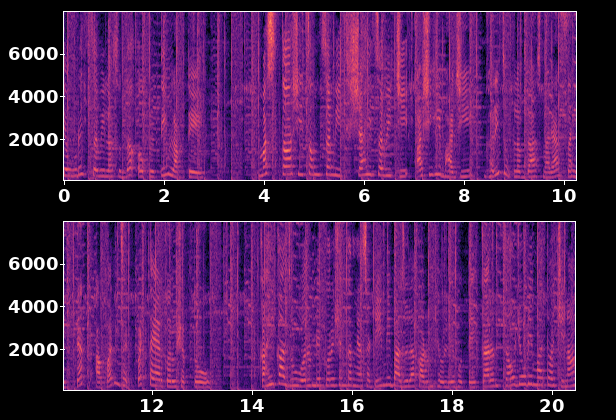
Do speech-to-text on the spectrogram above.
तेवढीच चवीला सुद्धा अप्रतिम लागते. मस्त अशी चमचमीत शाही चवीची अशी ही भाजी घरीच उपलब्ध असणाऱ्या साहित्यात आपण झटपट तयार करू शकतो. काही काजू वरून डेकोरेशन करण्यासाठी मी बाजूला काढून ठेवले होते. कारण चव जेवढी महत्त्वाची ना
